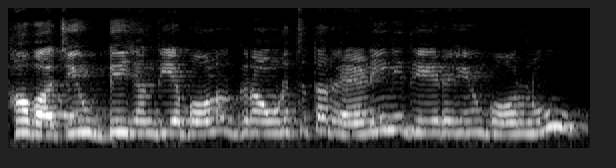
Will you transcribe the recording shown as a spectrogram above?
ਹਵਾ 'ਚ ਹੀ ਉੱਡੀ ਜਾਂਦੀ ਹੈ ਬਾਲ ਗਰਾਊਂਡ 'ਚ ਤਾਂ ਰਹਿਣ ਹੀ ਨਹੀਂ ਦੇ ਰਹੇ ਹੋ ਬਾਲ ਨੂੰ।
